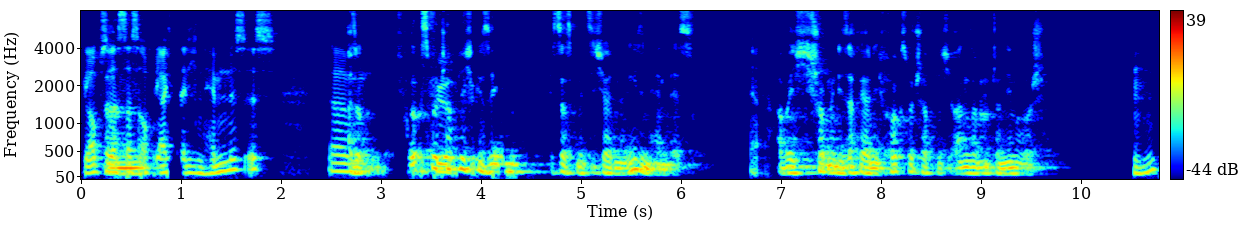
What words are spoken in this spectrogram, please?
glaubst du, dass ähm, das auch gleichzeitig ein Hemmnis ist? Ähm, also volkswirtschaftlich für, gesehen ist das mit Sicherheit ein Riesenhemmnis. Ja. Aber ich schaue mir die Sache ja nicht volkswirtschaftlich an, sondern unternehmerisch. Mhm.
